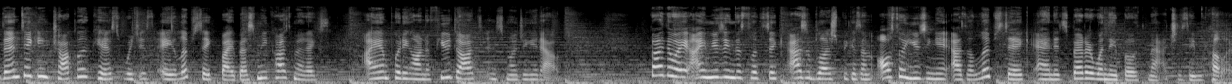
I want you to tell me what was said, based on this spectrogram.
Then taking Chocolate Kiss, which is a lipstick by Besame Cosmetics, I am putting on a few dots and smudging it out. By the way, I'm using this lipstick as a blush because I'm also using it as a lipstick and it's better when they both match the same color.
